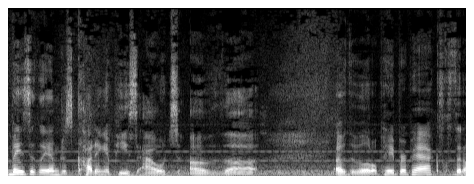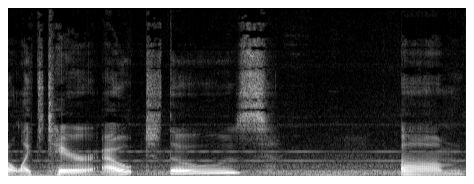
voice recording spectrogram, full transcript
basically, I'm just cutting a piece out of the of the little paper packs because I don't like to tear out those. Um,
